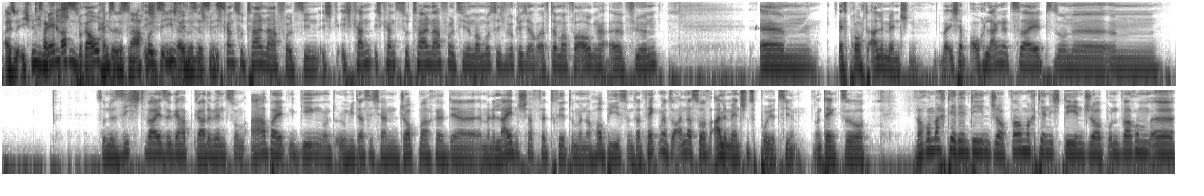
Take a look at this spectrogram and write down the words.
also ich finde es halt krass. Braucht Kannst du das nachvollziehen? Ich, ich, also ich, ich kann es total nachvollziehen. Ich, ich kann es total nachvollziehen und man muss sich wirklich auch öfter mal vor Augen äh, führen. Ähm, es braucht alle Menschen. Weil ich habe auch lange Zeit so eine, ähm, so eine Sichtweise gehabt, gerade wenn es um Arbeiten ging und irgendwie, dass ich ja einen Job mache, der meine Leidenschaft vertritt und meine Hobbys. Und dann fängt man so an, das so auf alle Menschen zu projizieren. Und denkt so, warum macht der denn den Job? Warum macht der nicht den Job? Und warum... Äh,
